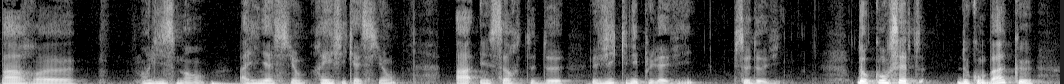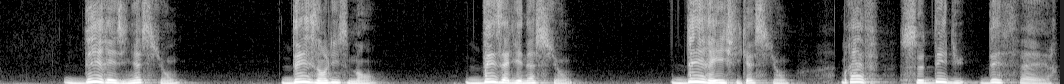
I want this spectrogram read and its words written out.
par euh, enlisement, alignation, réification, à une sorte de vie qui n'est plus la vie, pseudo-vie. Donc concept de combat que dérésignation, désenlisement, désaliénation, déréification, bref, du défaire,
